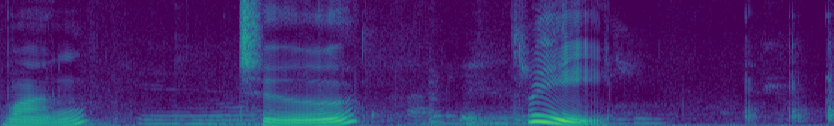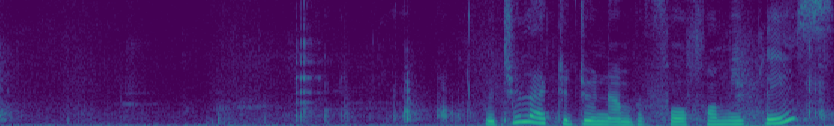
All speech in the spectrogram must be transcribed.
1, 2, 3. Would you like to do number 4 for me, please?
